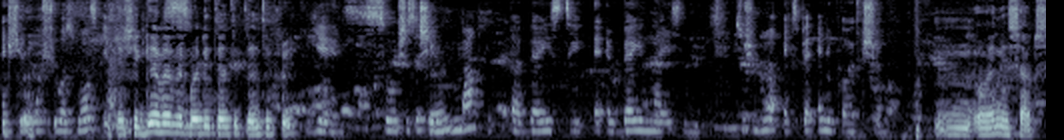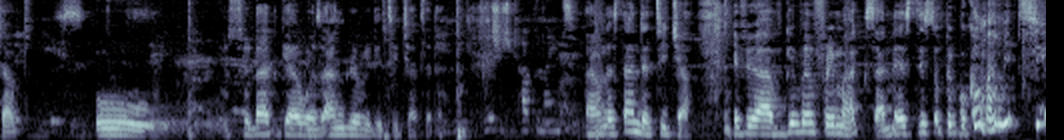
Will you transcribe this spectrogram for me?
and she was she was once a So she big gave piece. everybody 2023. Yes, so she said she Okay. marked that very sti- uh, very nicely, so she do not expect any correction. Mm, or any shout, shout. Yes, Oh, so that girl was angry with the teacher today. so she should have ninety. I understand the teacher. If you have given free marks and there's still some people come and meet you,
